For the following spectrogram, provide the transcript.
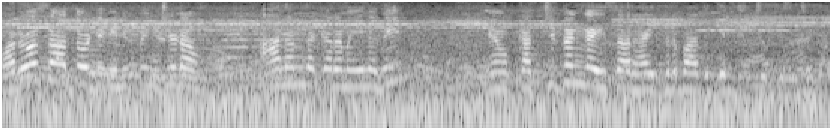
భరోసాతోటి వినిపించడం ఆనందకరమైనది. మేము ఖచ్చితంగా ఈసారి హైదరాబాద్ గెలిచి చూపిస్తున్నాం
